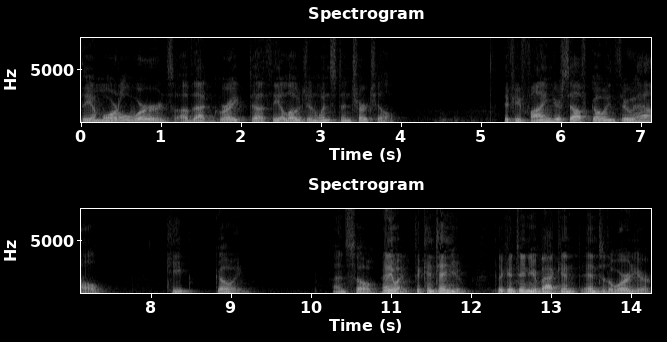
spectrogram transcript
the immortal words of that great uh, theologian Winston Churchill. If you find yourself going through hell, keep going. And so, anyway, to continue, to continue back in, into the word here.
